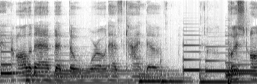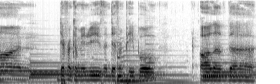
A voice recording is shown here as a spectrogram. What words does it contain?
and all of that that the world has kind of pushed on different communities and different people all of the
